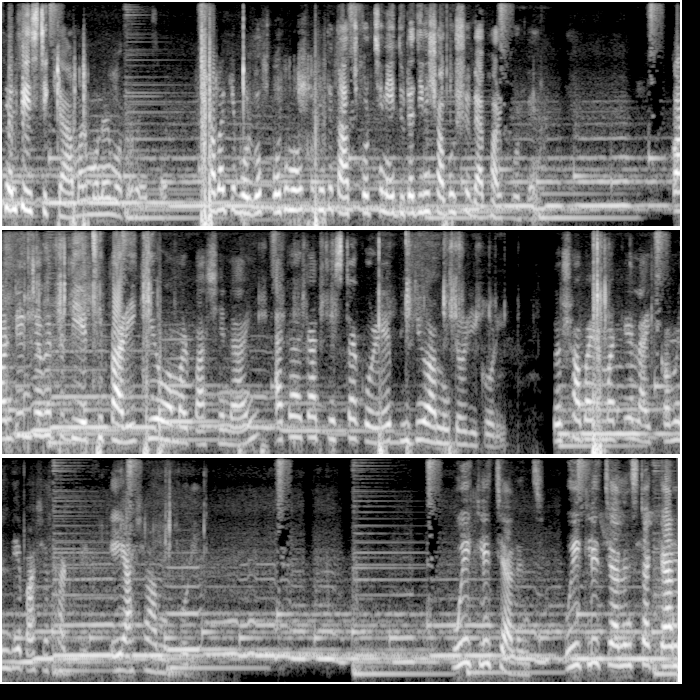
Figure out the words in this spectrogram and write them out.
সেলফি স্টিকটা আমার মনের মতো হয়েছে। সবাইকে বলব প্রথমত যেহেতু কাজ করছেন, এই দুটো জিনিস অবশ্যই ব্যবহার করবেন। কন্টেন্ট জগতে দিয়েছি, পারি, কেউ আমার পাশে নাই। একা একা চেষ্টা করে ভিডিও আমি তৈরি করি। তো সবাই আমাকে লাইক কমেন্ট দিয়ে পাশে থাকবে। এই আশা আমি করি। উইকলি চ্যালেঞ্জ উইকলি চ্যালেঞ্জটা কেন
